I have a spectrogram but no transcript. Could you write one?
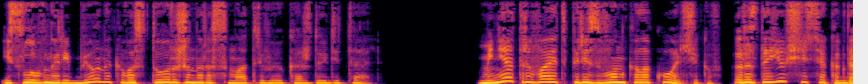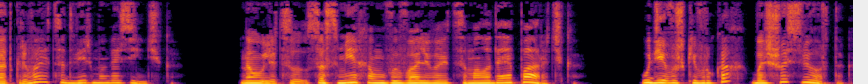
и словно ребенок восторженно рассматриваю каждую деталь. Меня отрывает перезвон колокольчиков, раздающийся, когда открывается дверь магазинчика. На улицу со смехом вываливается молодая парочка. У девушки в руках большой сверток,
